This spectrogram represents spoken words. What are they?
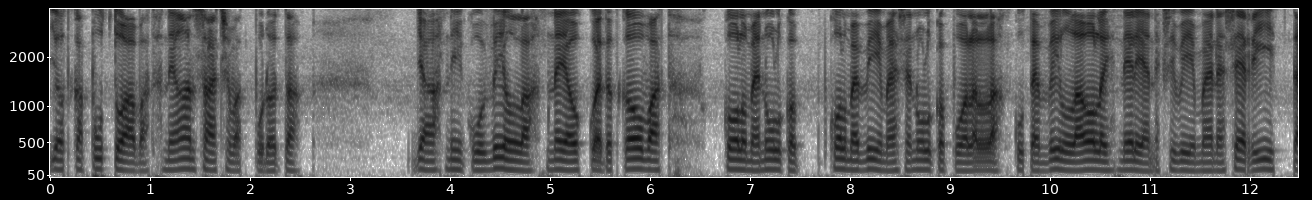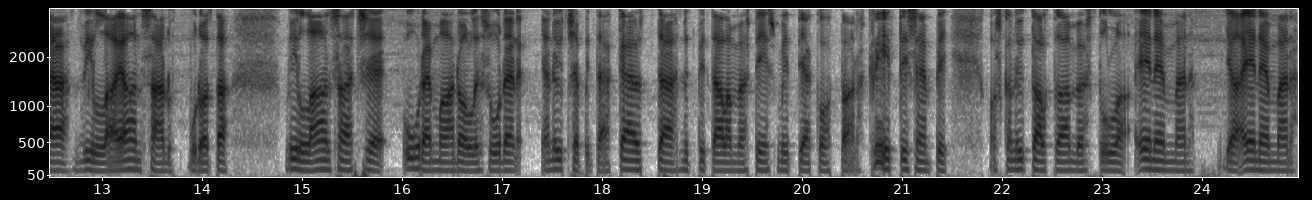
jotka putoavat, ne ansaitsevat pudota. Ja niin kuin Villa, ne joukkueet, jotka ovat kolmen, ulko, kolmen viimeisen ulkopuolella, kuten Villa oli neljänneksi viimeinen, se riittää. Villa ei ansainnut pudota. Villa ansaitsee uuden mahdollisuuden ja nyt se pitää käyttää. Nyt pitää olla myös Dean Smithia kohtaan kriittisempi, koska nyt alkaa myös tulla enemmän ja enemmän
